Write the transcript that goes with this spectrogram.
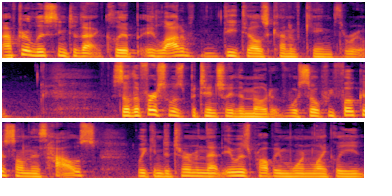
After listening to that clip, a lot of details kind of came through. So the first was potentially the motive. So if we focus on this house, we can determine that it was probably more than likely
